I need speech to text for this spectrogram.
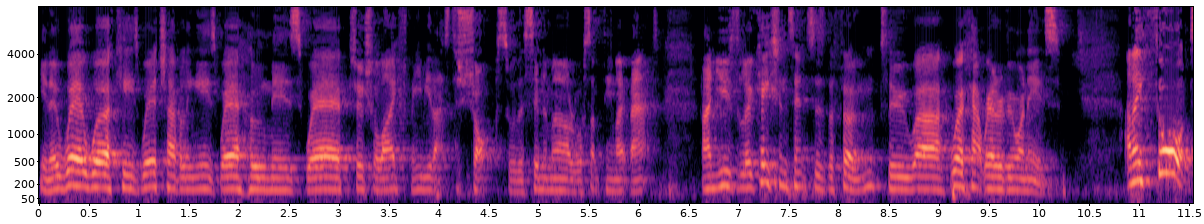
you know, where work is, where traveling is, where home is, where social life, maybe that's the shops or the cinema or something like that, and use the location sensors of the phone to uh, work out where everyone is. And I thought,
